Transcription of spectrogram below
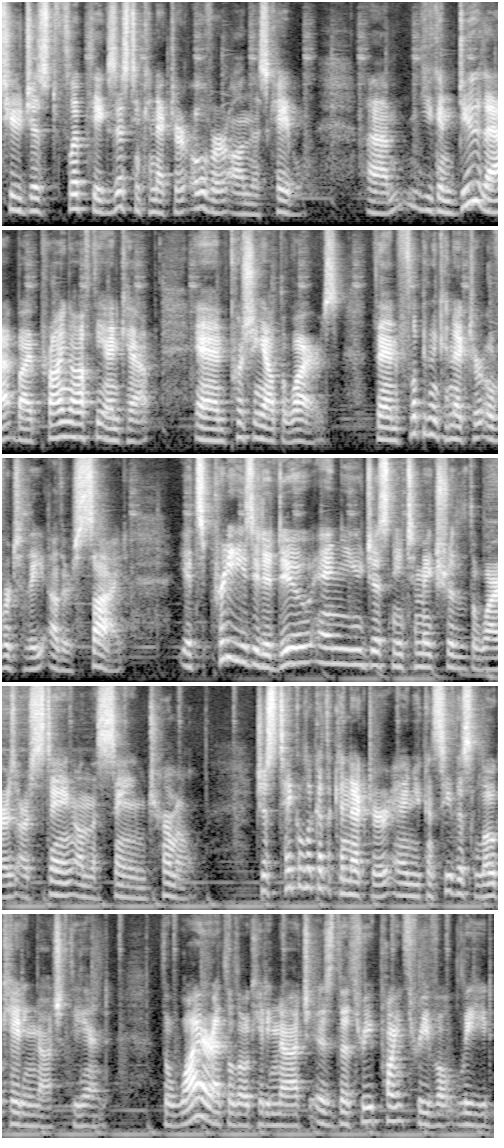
to just flip the existing connector over on this cable. Um, you can do that by prying off the end cap and pushing out the wires, then flipping the connector over to the other side. It's pretty easy to do and you just need to make sure that the wires are staying on the same terminal. Just take a look at the connector and you can see this locating notch at the end. The wire at the locating notch is the 3.3 volt lead,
